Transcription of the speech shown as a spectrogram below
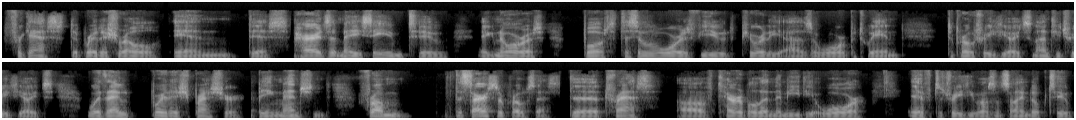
forget the British role in this. Hard as it may seem to ignore it, but the Civil War is viewed purely as a war between the pro treatyites and anti treatyites without British pressure being mentioned from the start of the process, the threat of terrible and immediate war if the treaty wasn't signed up to,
